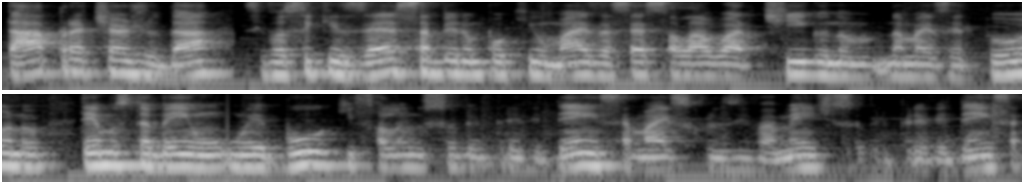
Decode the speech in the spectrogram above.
tá para te ajudar. Se você quiser saber um pouquinho mais, acessa lá o artigo no, na Mais Retorno. Temos também um, um e-book falando sobre previdência, mais exclusivamente sobre previdência.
